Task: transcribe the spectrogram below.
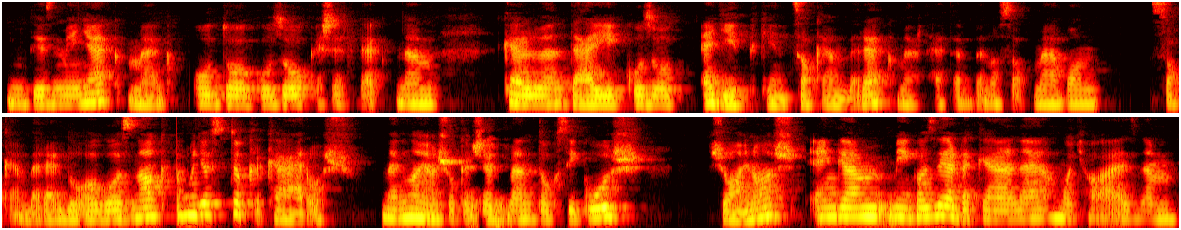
intézmények, meg ott dolgozók, esetleg nem kellően tájékozott egyébként szakemberek, mert hát ebben a szakmában szakemberek dolgoznak, hogy ez tökre káros, meg nagyon sok esetben toxikus, sajnos. Engem még az érdekelne, hogyha ez nem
